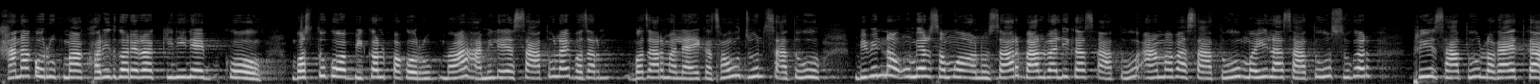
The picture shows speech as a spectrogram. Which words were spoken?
खानाको रूपमा खरिद गरेर किनिनेको वस्तुको विकल्पको रूपमा हामीले सातुलाई बजार बजारमा ल्याएका छौँ जुन सातु विभिन्न उमेर समूह अनुसार बालबालिका सातु आमाबा सातु महिला सातु सुगर फ्री सातु लगायतका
